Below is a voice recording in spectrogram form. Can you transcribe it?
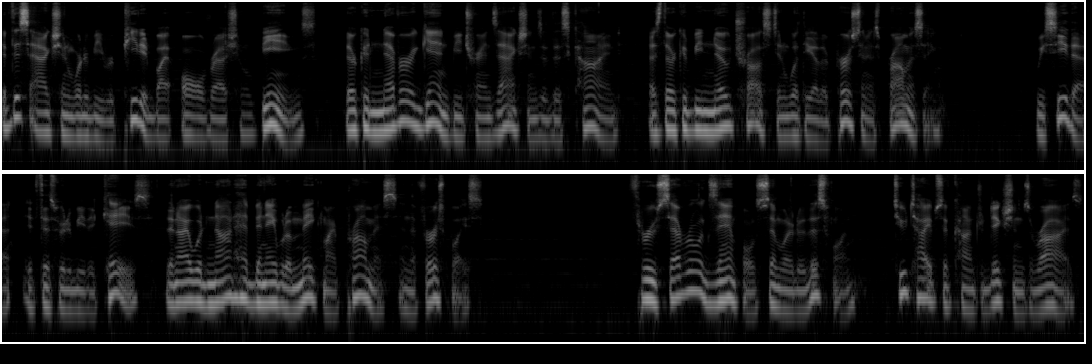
If this action were to be repeated by all rational beings, there could never again be transactions of this kind, as there could be no trust in what the other person is promising. We see that, if this were to be the case, then I would not have been able to make my promise in the first place. Through several examples similar to this one, two types of contradictions arise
